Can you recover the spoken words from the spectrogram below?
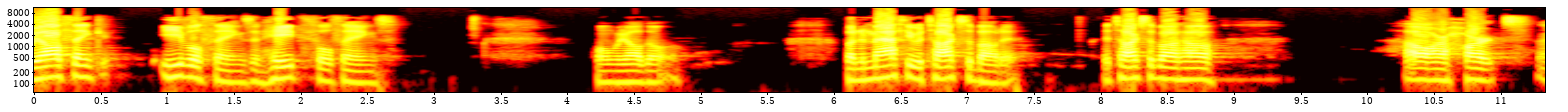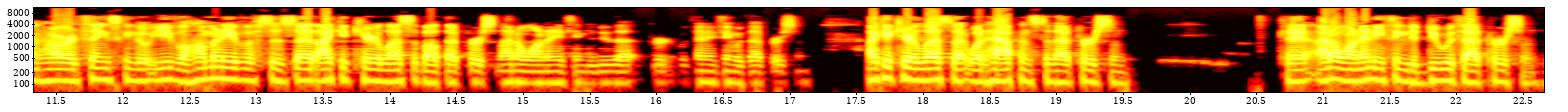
We all think evil things and hateful things. Well, we all don't. But in Matthew, it talks about it. It talks about how how our hearts and how our things can go evil. How many of us have said, I could care less about that person. I don't want anything to do that with anything with that person. I could care less about what happens to that person. Okay? I don't want anything to do with that person.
